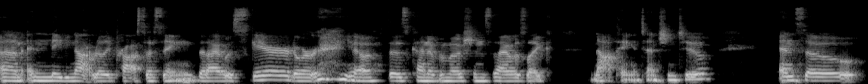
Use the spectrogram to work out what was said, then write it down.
Um, and maybe not really processing that I was scared or, you know, those kind of emotions that I was like not paying attention to. And so,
